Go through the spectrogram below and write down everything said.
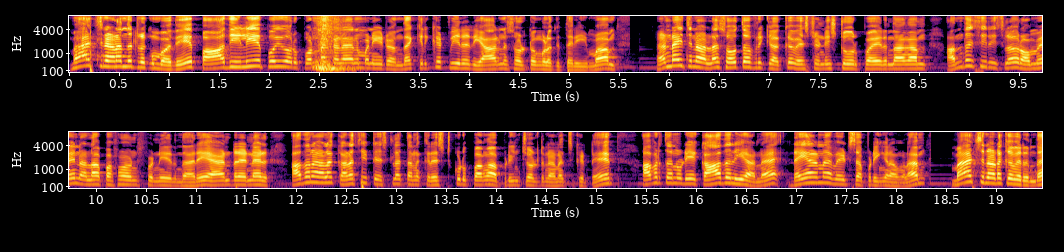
மேட்ச் நடந்துட்டு இருக்கும்போது பாதியிலேயே போய் ஒரு பொண்ணை கல்யாணம் பண்ணிட்டு வந்தா கிரிக்கெட் வீரர் யாருன்னு சொல்லிட்டு உங்களுக்கு தெரியுமா? ரெண்டாயிரத்தி நாலில் சவுத் ஆஃப்ரிக்காவுக்கு வெஸ்ட் இண்டீஸ் டூர் போயிருந்தாங்க. அந்த சீரீஸில் ரொம்பவே நல்லா பர்ஃபார்மன்ஸ் பண்ணியிருந்தார் ஆண்ட்ரேனல் அதனால் கடைசி டெஸ்ட்டில் தனக்கு ரெஸ்ட் கொடுப்பாங்க அப்படின்னு சொல்லிட்டு நினச்சிக்கிட்டு அவர் தன்னுடைய காதலியான டயானா வெயிட்ஸ் அப்படிங்கிறவங்கள மேட்ச் நடக்கவிருந்த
